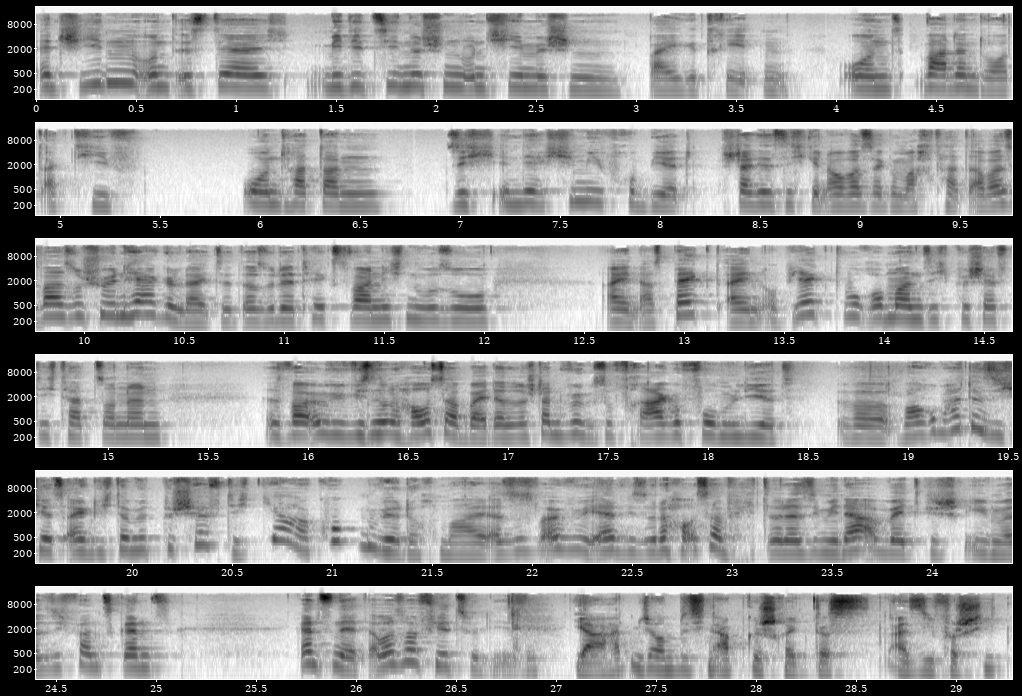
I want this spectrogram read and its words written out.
entschieden und ist der medizinischen und chemischen beigetreten und war dann dort aktiv und hat dann sich in der Chemie probiert. Stand jetzt nicht genau, was er gemacht hat, aber es war so schön hergeleitet. Also der Text war nicht nur so ein Aspekt, ein Objekt, worum man sich beschäftigt hat, sondern es war irgendwie wie so eine Hausarbeit. Also stand wirklich so Frage formuliert. Warum hat er sich jetzt eigentlich damit beschäftigt? Ja, gucken wir doch mal. Also es war irgendwie eher wie so eine Hausarbeit oder Seminararbeit geschrieben. Also ich fand es ganz, ganz nett, aber es war viel zu lesen. Ja, hat mich auch ein bisschen abgeschreckt, dass also die, verschied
